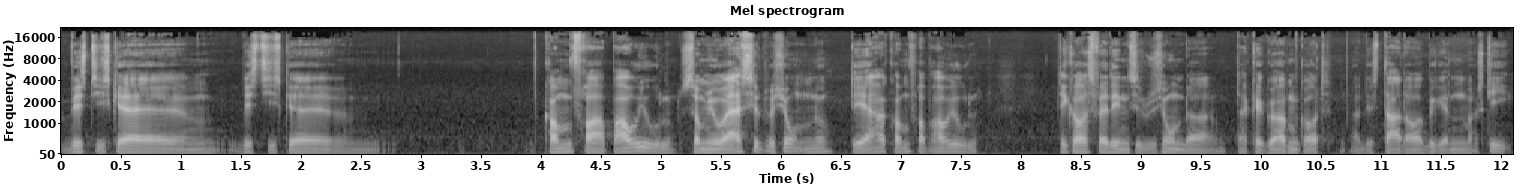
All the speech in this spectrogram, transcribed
hvis de skal, hvis de skal komme fra baghjul, som jo er situationen nu. Det er at komme fra baghjul. Det kan også være, det er en situation, der, der kan gøre dem godt, når det starter op igen. Måske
